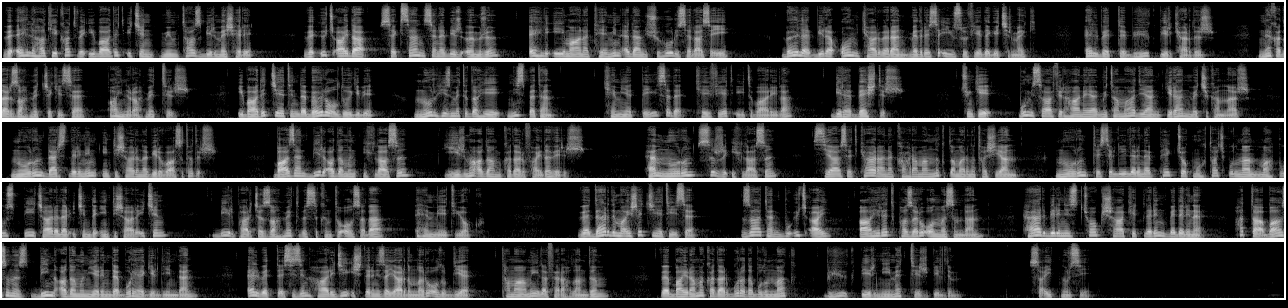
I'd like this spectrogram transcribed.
ve ehli hakikat ve ibadet için mümtaz bir meşheri ve üç ayda seksen sene bir ömrü ehli imana temin eden şuhur-i selaseyi, böyle bire on kar veren medrese-i Yusufiye'de geçirmek, elbette büyük bir kardır. Ne kadar zahmet çekilse aynı rahmettir. İbadet cihetinde böyle olduğu gibi, nur hizmeti dahi nispeten, kemiyet değilse de keyfiyet itibarıyla bire beştir. Çünkü bu misafirhaneye mütemadiyen giren ve çıkanlar, nurun derslerinin intişarına bir vasıtadır. Bazen bir adamın ihlası, yirmi adam kadar fayda verir. Hem nurun sırrı ihlası, siyasetkarane kahramanlık damarını taşıyan, nurun tesellilerine pek çok muhtaç bulunan mahpus çareler içinde intişarı için, bir parça zahmet ve sıkıntı olsa da, ehemmiyeti yok. Ve derdi maişet ciheti ise zaten bu üç ay ahiret pazarı olmasından her biriniz çok şakirtlerin bedeline hatta bazınız bin adamın yerinde buraya girdiğinden elbette sizin harici işlerinize yardımları olur diye tamamıyla ferahlandım ve bayrama kadar burada bulunmak büyük bir nimettir bildim. Said Nursi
